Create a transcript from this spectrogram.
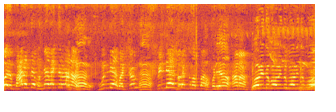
ஒரு பாதத்தை முன்னே வைத்திருந்தால். முன்னே வற்றும் ஆ. பின்னே சுரக்கும் அப்பா அப்படியா ஆமாம் கோவிந்து கோவிந்து கோவிந்து கோ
